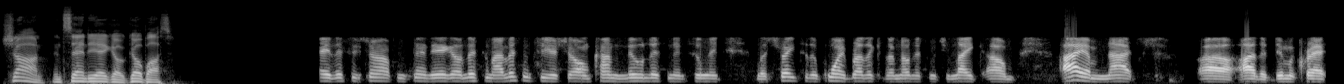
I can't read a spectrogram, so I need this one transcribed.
Sean in San Diego, go boss. Hey, this is Sean from San Diego. Listen, I listen to your show. I'm kind of new listening to it, but straight to the point, brother, because I know that's what you like. Um, I am not uh, either Democrat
